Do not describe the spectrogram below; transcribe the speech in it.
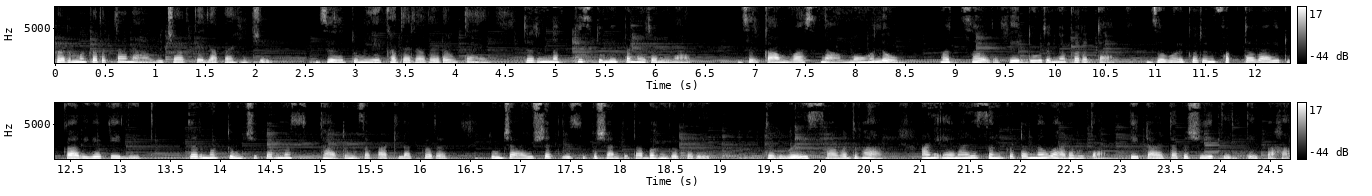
कर्म करताना विचार केला पाहिजे. जर तुम्ही एखाद्याला रडवताय तर नक्कीच तुम्ही पण रडणार. जर काम वासना मोहलो मत्सर हे दूर न करता जवळ करून फक्त वाईट कार्य केलीत तर मग तुमची कर्म सुद्धा तुमचा पाठलाग करत तुमच्या आयुष्यातली सुखशांतता भंग करेल. तर वेळी सावध व्हा आणि येणारी संकट न वाढवता ती टाळता कशी येतील ते पहा.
